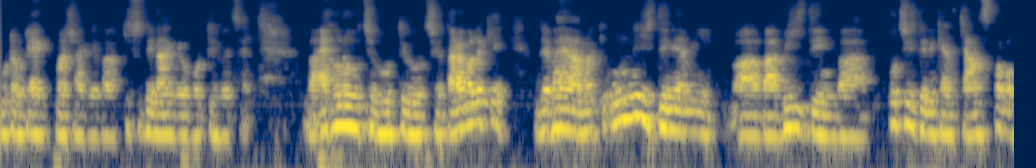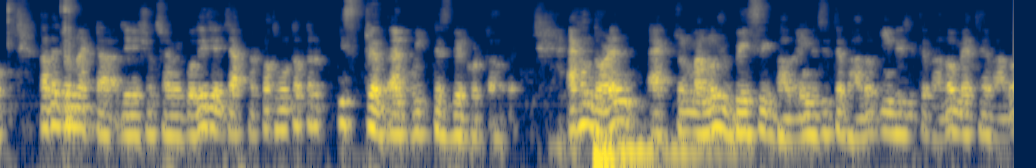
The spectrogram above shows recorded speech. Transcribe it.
মোটামুটি এক মাস আগে বা কিছুদিন আগেও ভর্তি হয়েছে বা এখনও হচ্ছে ভর্তি হচ্ছে, তারা বলে কি, যে ভাইয়া আমাকে উনিশ দিনে আমি বা বিশ দিন বা পঁচিশ দিনে কি আমি চান্স পাবো? তাদের জন্য একটা জিনিস হচ্ছে আমি বলি যে আপনার প্রথমত আপনার স্ট্রেংথ অ্যান্ড উইকনেস বের করতে হবে। এখন ধরেন একজন মানুষ বেসিক ভালো, ইংরেজিতে ভালো ইংরেজিতে ভালো ম্যাথে ভালো,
